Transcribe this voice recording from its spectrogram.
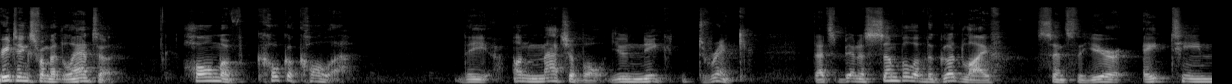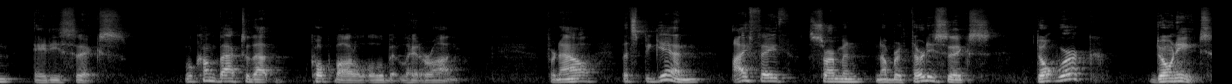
Greetings from Atlanta, home of Coca Cola, the unmatchable, unique drink that's been a symbol of the good life since the year 1886. We'll come back to that Coke bottle a little bit later on. For now, let's begin iFaith sermon number 36 Don't Work, Don't Eat.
